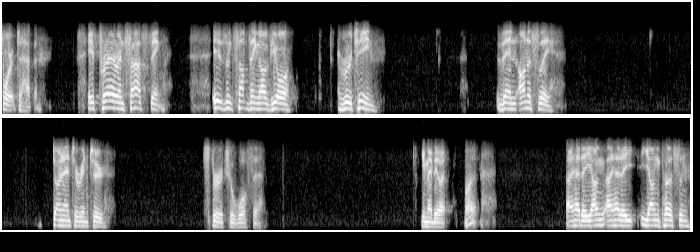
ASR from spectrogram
for it to happen. If prayer and fasting isn't something of your routine, then honestly, don't enter into spiritual warfare. You may be like, what? I had a young I had a young person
